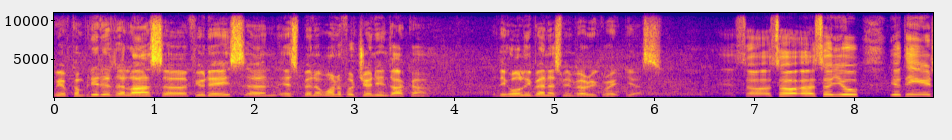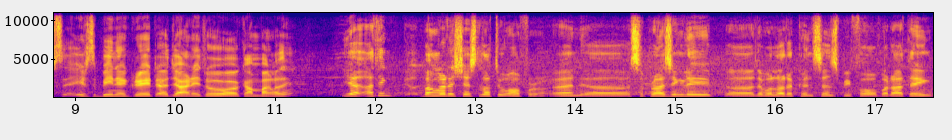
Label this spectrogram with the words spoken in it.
we have completed the last few days and it's been a wonderful journey in Dhaka. The whole event has been very great, yes. So, so, uh, so you you think it's it's been a great uh, journey to uh, come Bangladesh? Yeah, I think Bangladesh has a lot to offer, and uh, surprisingly, uh, there were a lot of concerns before, but I think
